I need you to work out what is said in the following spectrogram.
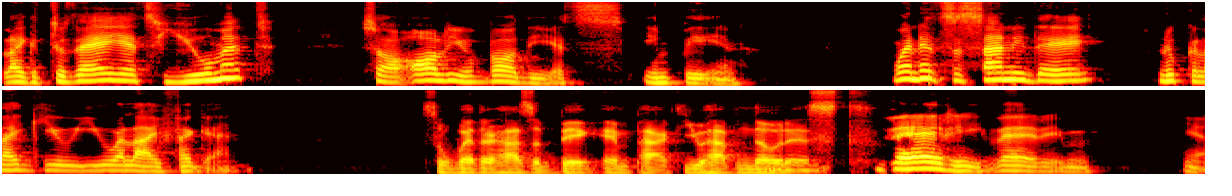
like today it's humid, so all your body is in pain. When it's a sunny day, look like you you alive again. So weather has a big impact. You have mm, noticed. Very, very, mm, yeah.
